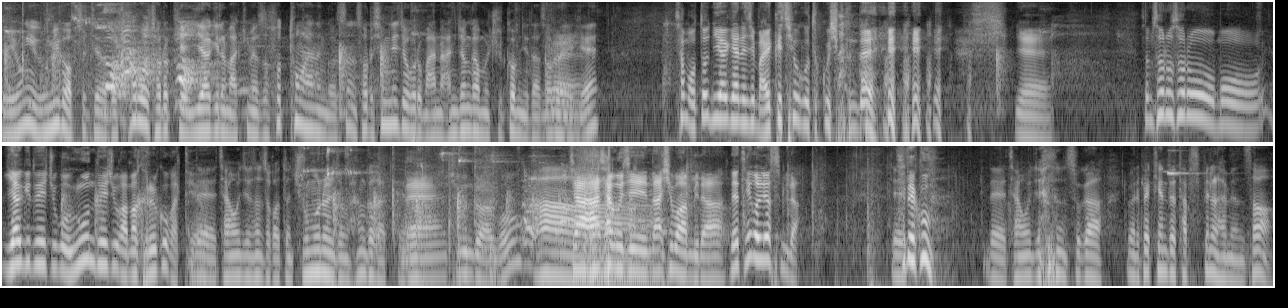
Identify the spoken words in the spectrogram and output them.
내용이 의미가 없을지라도 서로 저렇게 이야기를 맞추면서 소통하는 것은 서로 심리적으로 많은 안정감을 줄 겁니다. 서로에게. 참 어떤 이야기 하는지 마이크 치우고 듣고 싶은데 예. 좀 서로 서로 뭐 이야기도 해주고 응원도 해주고 아마 그럴 것 같아요. 네, 장우진 선수가 어떤 주문을 좀 한 것 같아요. 네, 주문도 하고. 아, 자, 장우진 아쉬워합니다. 네트 걸렸습니다. 네. 9대 9. 네, 장우진 선수가 이번에 백핸드 탑스핀을 하면서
